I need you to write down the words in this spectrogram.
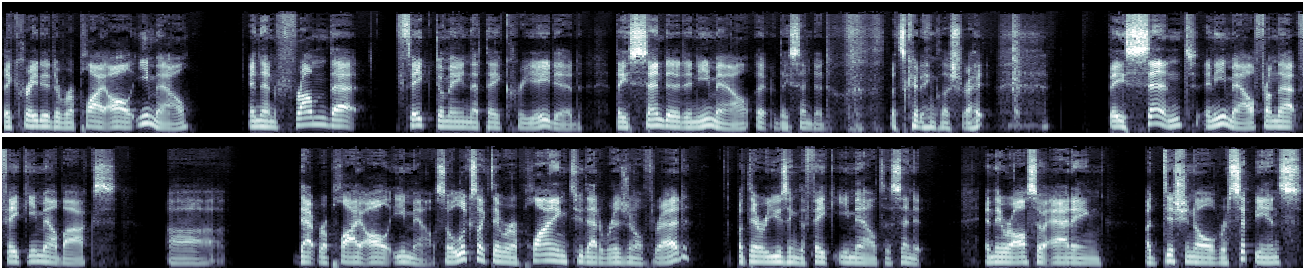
They created a reply all email, and then from that fake domain that they created, they sended an email. Uh, they sended. That's good English, right? They sent an email from that fake email box, uh, that reply all email. So it looks like they were replying to that original thread, but they were using the fake email to send it. And they were also adding additional recipients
